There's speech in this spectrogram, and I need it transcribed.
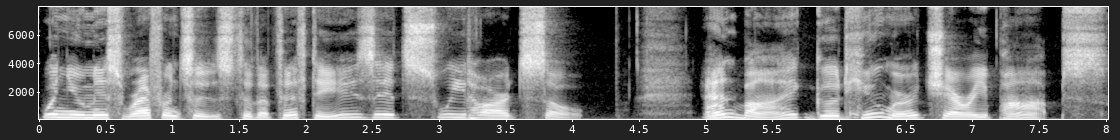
When you miss references to the 50s, it's Sweetheart Soap. And by Good Humor Cherry Pops.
